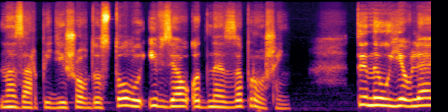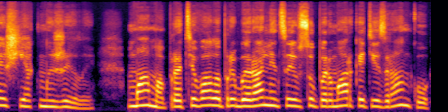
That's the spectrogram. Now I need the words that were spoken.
Назар підійшов до столу і взяв одне з запрошень. Ти не уявляєш, як ми жили. Мама працювала прибиральницею в супермаркеті зранку,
